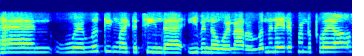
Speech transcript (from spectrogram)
And we're looking like a team that, even though we're not eliminated from the playoffs,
